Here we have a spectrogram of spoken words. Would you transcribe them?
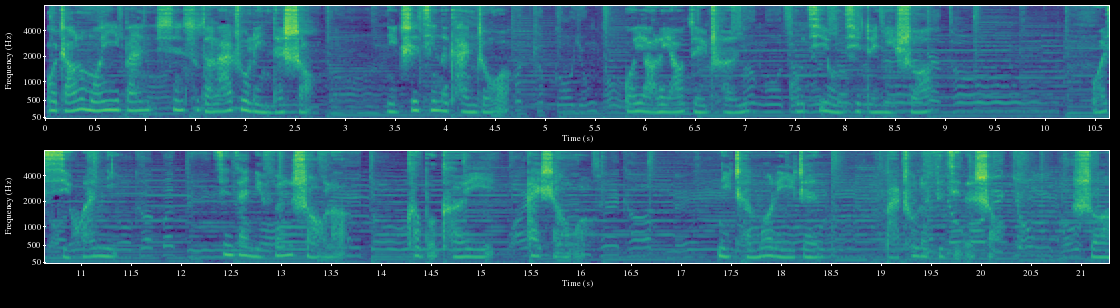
我着了魔一般迅速的拉住了你的手，你吃惊的看着我，我咬了咬嘴唇，鼓起勇气对你说：“我喜欢你，现在你分手了，可不可以爱上我？”你沉默了一阵，拔出了自己的手，说：“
